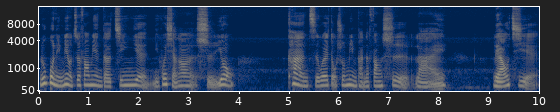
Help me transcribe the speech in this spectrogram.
如果你没有这方面的经验，你会想要使用看紫微斗数命盘的方式来了解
